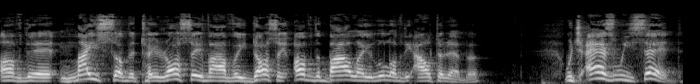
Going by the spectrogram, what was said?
of the Maisa, the Teirosei, Va'avidosei of the Baal Elul of the Alter Rebbe, which as we said,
